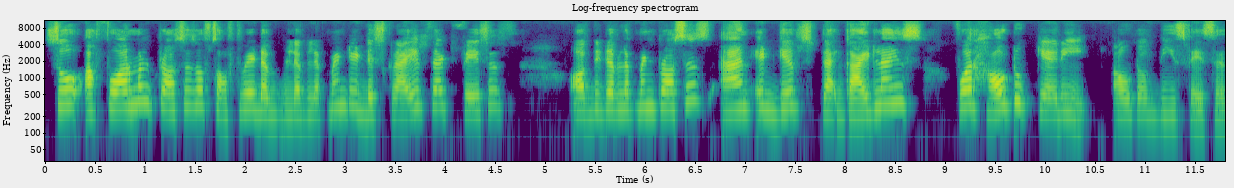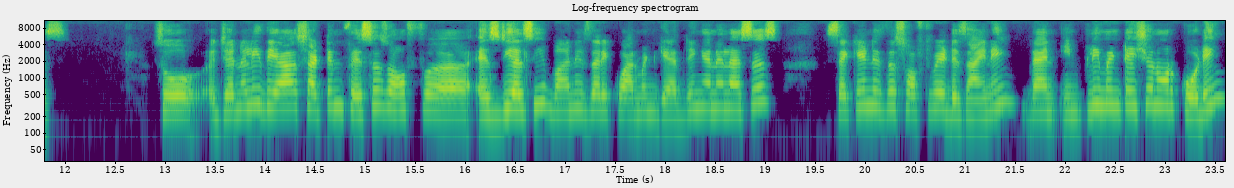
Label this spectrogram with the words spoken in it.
So, a formal process of software de development, it describes that phases of the development process and it gives the guidelines for how to carry out of these phases. So, generally there are certain phases of uh, SDLC. One is the requirement gathering analysis. Second is the software designing, then implementation or coding,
